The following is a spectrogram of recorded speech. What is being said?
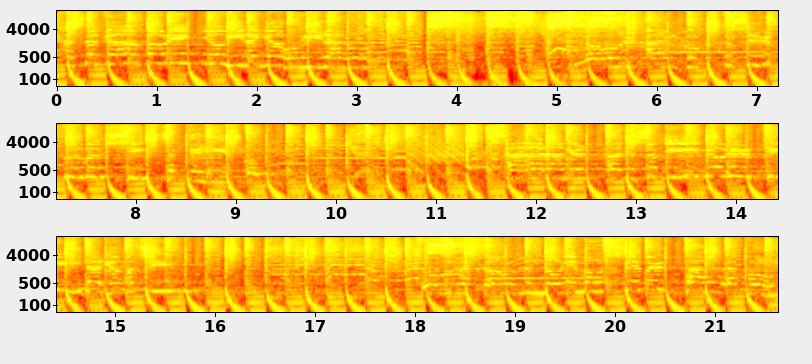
hasta el 이나, 너를 알고부터 슬픔은 시작되었고. 사랑을 하면서 이별을 기다렸지. 돌아서는 너의 모습을 바라보며.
